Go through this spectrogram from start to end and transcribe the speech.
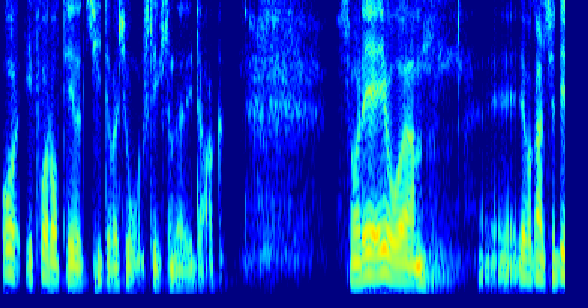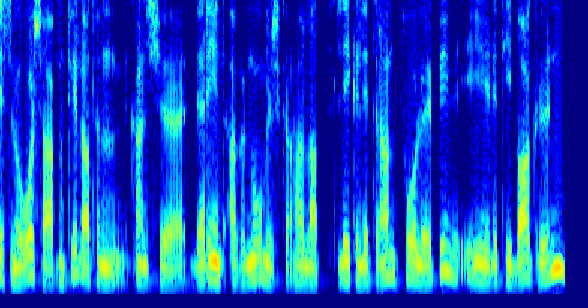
og i forhold til situasjonen slik som den er i dag. Så det er jo um, det var kanskje det som er årsaken til at en kanskje det rent agronomiske har latt ligge litt foreløpig i bakgrunnen.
